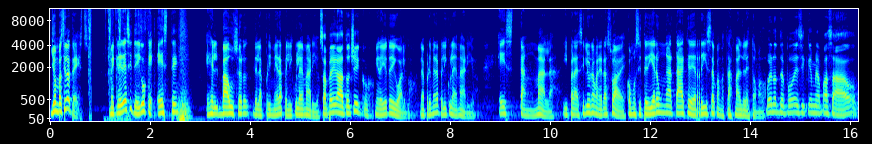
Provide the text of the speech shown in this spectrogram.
John Vacilate esto. ¿Me creerías si te digo que este es el Bowser de la primera película de Mario? Sape gato, chico. Mira, yo te digo algo. La primera película de Mario es tan mala, y para decirlo de una manera suave, como si te diera un ataque de risa cuando estás mal del estómago. Bueno, te puedo decir que me ha pasado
